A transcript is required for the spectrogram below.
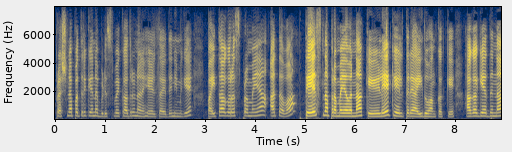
ಪ್ರಶ್ನೆ ಪತ್ರಿಕೆಯನ್ನು ಬಿಡಿಸ್ಬೇಕಾದ್ರೂ ನಾನು ಹೇಳ್ತಾ ಇದ್ದೆ. ನಿಮಗೆ ಪೈಥಾಗೊರಸ್ ಪ್ರಮೇಯ ಅಥವಾ ತೇಲ್ಸ್ನ ಪ್ರಮೇಯವನ್ನು ಕೇಳೇ ಕೇಳ್ತಾರೆ ಐದು ಅಂಕಕ್ಕೆ. ಹಾಗಾಗಿ ಅದನ್ನು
